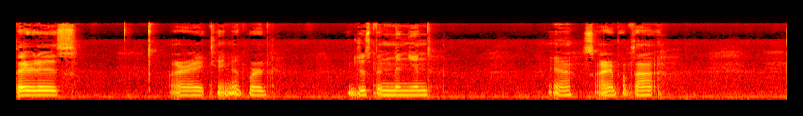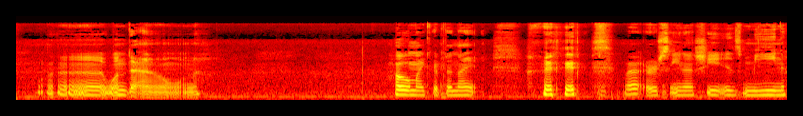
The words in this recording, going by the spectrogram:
There it is. Alright, King Edward. You've just been minioned. Yeah, sorry about that. Uh, one down. Oh, my kryptonite. that Ursena, she is mean.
